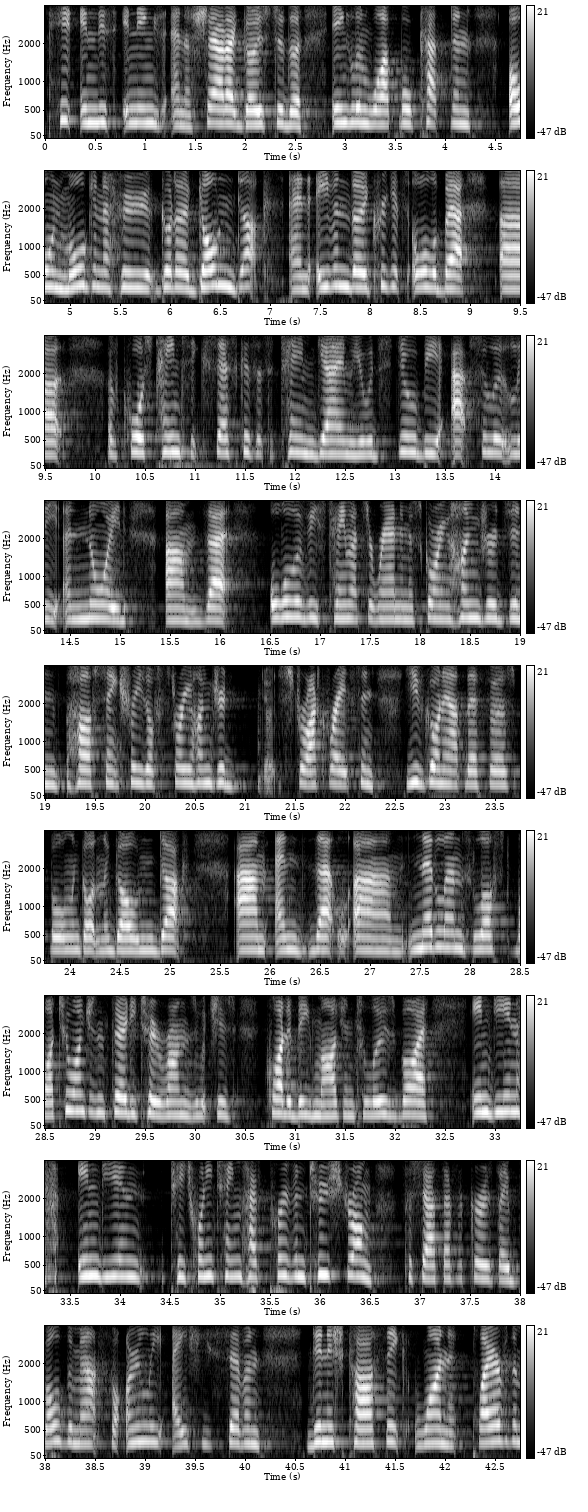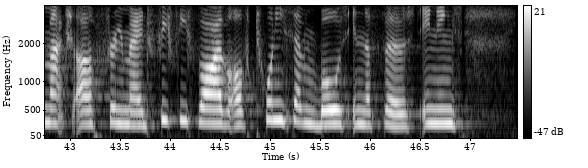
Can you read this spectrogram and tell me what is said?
hit in this innings, and a shout out goes to the England white ball captain Eoin Morgan, who got a golden duck. And even though cricket's all about uh, of course, team success because it's a team game, you would still be absolutely annoyed um, that all of his teammates around him are scoring hundreds and half centuries off 300 strike rates, and you've gone out there first ball and gotten a golden duck. Um, and that um, Netherlands lost by 232 runs, which is quite a big margin to lose by. Indian Indian T20 team have proven too strong for South Africa as they bowled them out for only 87. Dinesh Karthik won player of the match after he made 55 of 27 balls in the first innings.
